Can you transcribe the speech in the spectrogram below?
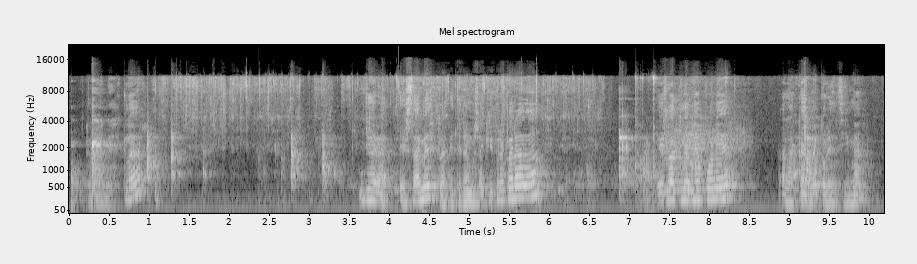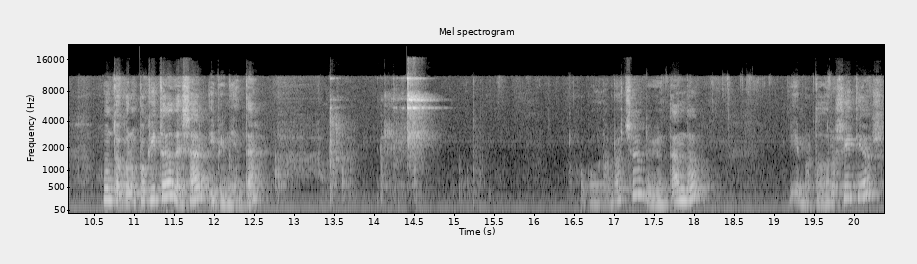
Lo voy a mezclar. Y ahora, esta mezcla que tenemos aquí preparada es la que le voy a poner a la carne por encima, junto con un poquito de sal y pimienta. O con una brocha, le voy untando bien por todos los sitios.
